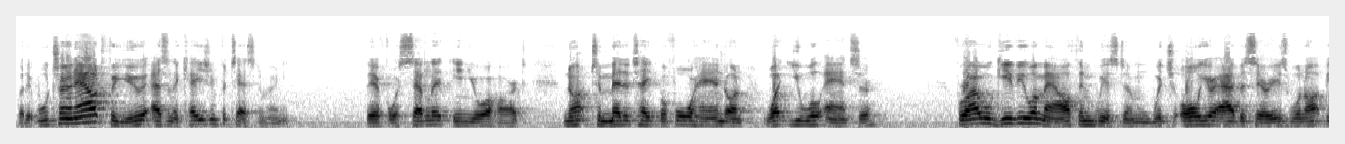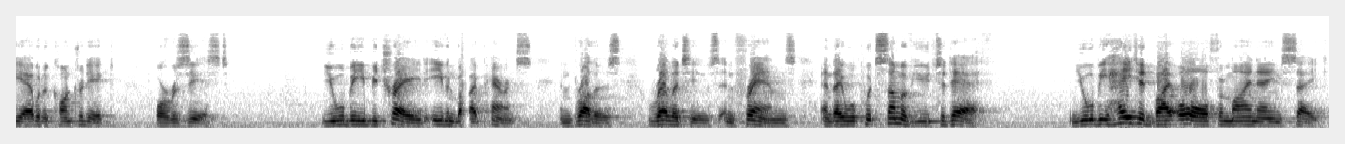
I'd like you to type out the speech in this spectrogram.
But it will turn out for you as an occasion for testimony. Therefore, settle it in your heart, not to meditate beforehand on what you will answer. For I will give you a mouth and wisdom which all your adversaries will not be able to contradict or resist. You will be betrayed even by parents and brothers, relatives and friends, and they will put some of you to death. And you will be hated by all for my name's sake.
